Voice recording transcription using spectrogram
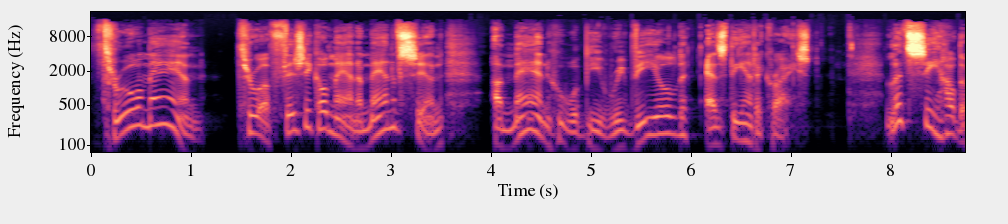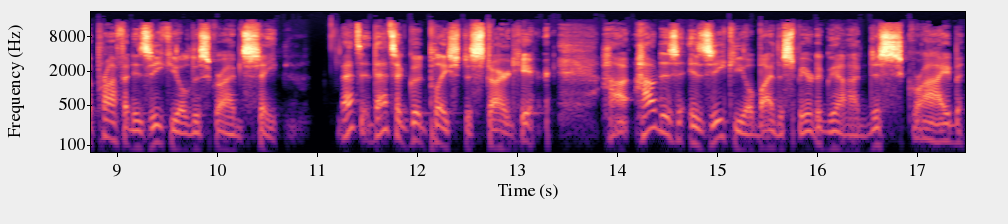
through a man, through a physical man, a man of sin, a man who will be revealed as the Antichrist. Let's see how the prophet Ezekiel described Satan. That's a, that's a good place to start here. How, how does Ezekiel, by the Spirit of God, describe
